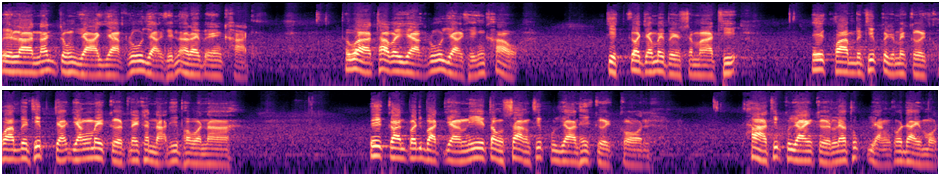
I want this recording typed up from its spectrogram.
เวลานั้นจงอย่าอยากรู้อยากเห็นอะไรเป็นอันขาด เพราะว่าถ้าไปอยากรู้อยากเห็นเข้า จิตก็จะไม่เป็นสมาธินี่ความเป็นทิพย์ก็จะไม่เกิด ความเป็นทิพย์จะยังไม่เกิดในขณะที่ภาวนานี่การปฏิบัติอย่างนี้ต้องสร้างทิพยานให้เกิดก่อน ถ้าทิพยานเกิดแล้วทุกอย่างก็ได้หมด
